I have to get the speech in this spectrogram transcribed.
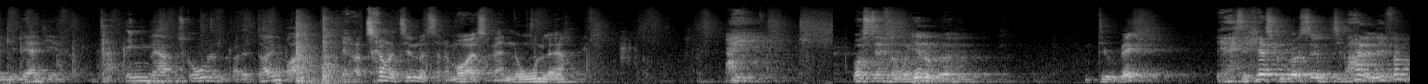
Lige lærer de er. Der er ingen lærer på skolen, og det er døgnbrand. Ja, der er 300 tilmeldt, så der må altså være nogen lærer. Nej. Hvor Steffen og Maria nu blevet? De er jo væk. Ja, det kan jeg sgu godt se. De var der lige før.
